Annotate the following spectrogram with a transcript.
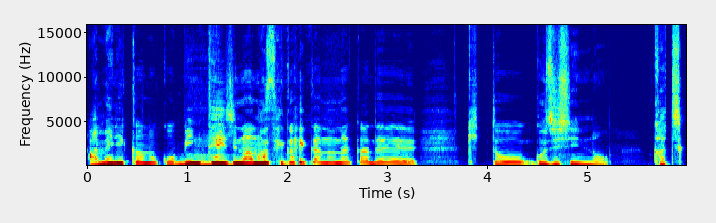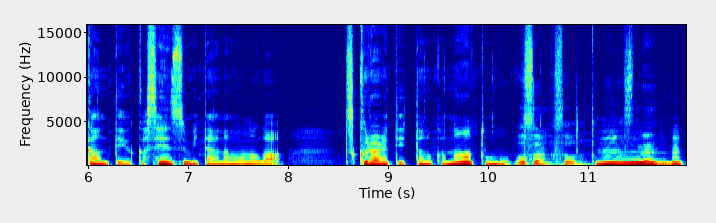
アメリカのこうヴィンテージのあの世界観の中で、きっとご自身の価値観っていうかセンスみたいなものが作られていったのかなと思うおそらくそうだと思いますね。うん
